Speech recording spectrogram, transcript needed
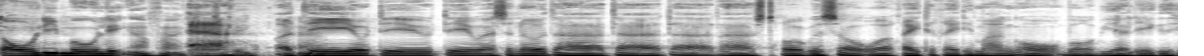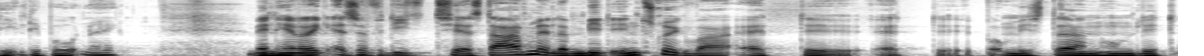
dårlige målinger faktisk. Ja, ikke? og det er, jo, det, er jo, det er jo altså noget, der, der, der, der har strukket sig over rigtig, rigtig mange år, hvor vi har ligget helt i bunden. Ikke? Men Henrik, altså fordi til at starte med, eller mit indtryk var, at, øh, at øh, borgmesteren, hun lidt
